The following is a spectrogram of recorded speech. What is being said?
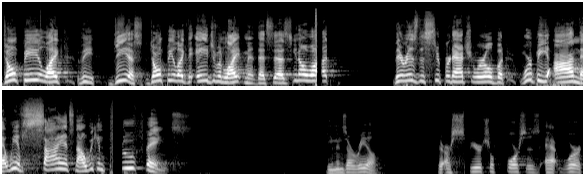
Don't be like the deist. Don't be like the age of enlightenment that says, you know what? There is this supernatural world, but we're beyond that. We have science now. We can prove things. Demons are real. There are spiritual forces at work.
